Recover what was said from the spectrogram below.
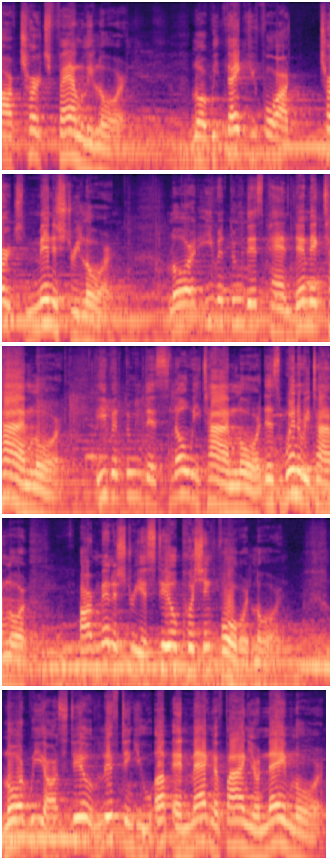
our church family, Lord. Lord, we thank you for our church ministry, Lord. Lord, even through this pandemic time, Lord, even through this snowy time, Lord, this wintry time, Lord, our ministry is still pushing forward, Lord. Lord, we are still lifting you up and magnifying your name, Lord.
